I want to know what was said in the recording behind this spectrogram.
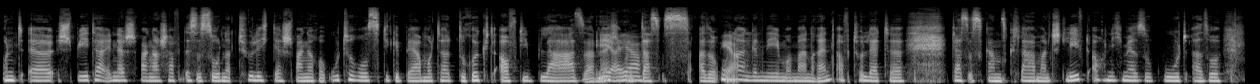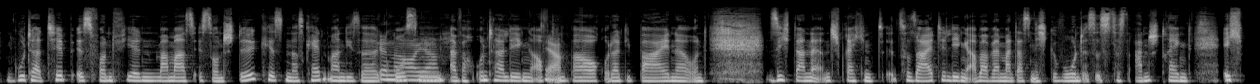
Und äh, später in der Schwangerschaft Schwangerschaft ist es so natürlich der schwangere Uterus, die Gebärmutter drückt auf die Blase. Ja, ja. Und das ist also unangenehm ja. und man rennt auf Toilette. Das ist ganz klar. Man schläft auch nicht mehr so gut. Also ein guter Tipp ist von vielen Mamas ist so ein Stillkissen. Das kennt man, diese genau, großen einfach unterlegen auf den Bauch oder die Beine und sich dann entsprechend zur Seite legen. Aber wenn man das nicht gewohnt ist, ist das anstrengend. Ich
